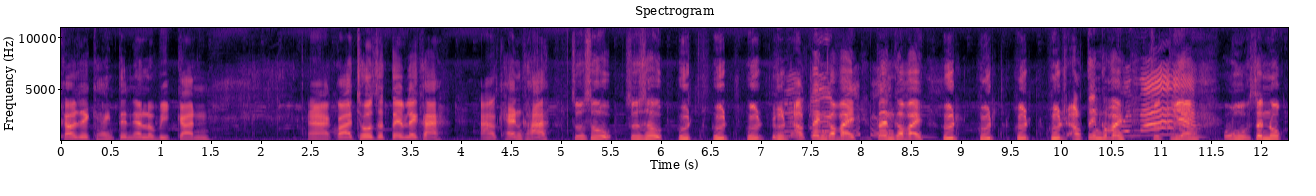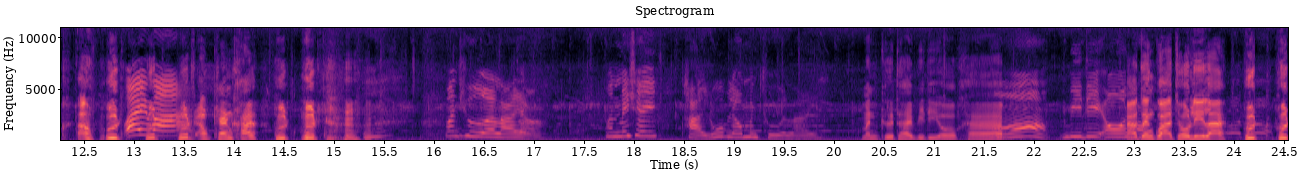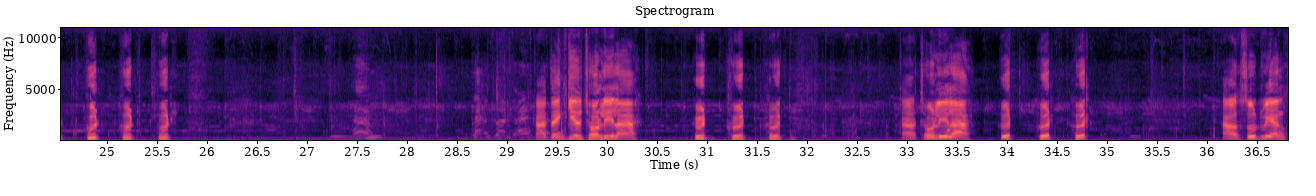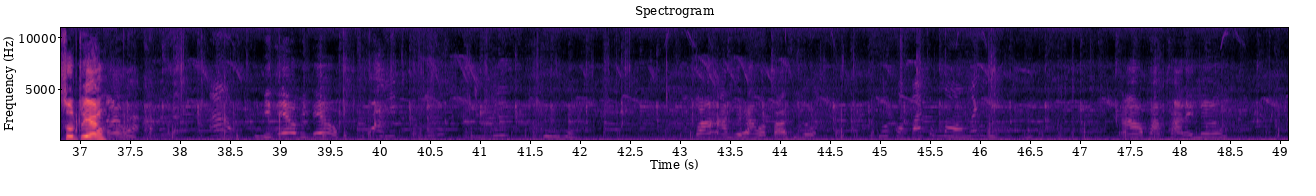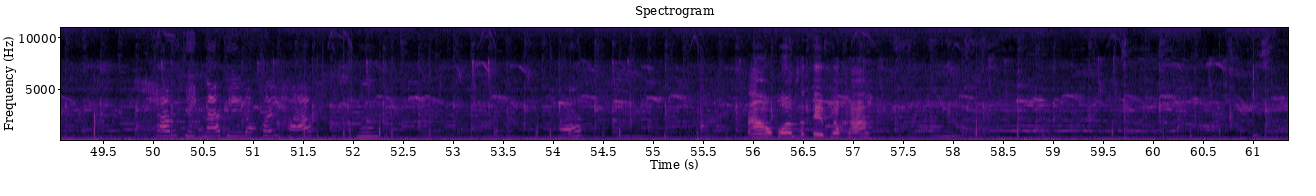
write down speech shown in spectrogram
เขาจะแข่งเต้นแอโรบิกกัน อ่ากวาดโชว์สเต็ปเลยค่ะ เอาแขนขาสู้สู้สู้สู้ๆฮึดฮึดฮึดฮึดเอาเต้นเข้าไป เต้นเข้าไปฮึดฮึดฮึดฮึดเอาเต้นเข้าไป สุดเรียง โอ้สนุก เอาฮึดฮึดฮึดเอาแขนขาฮึดฮึดมันคืออะไรอะ มันไม่ใช่ถ่ายรูปแล้วมันคืออะไร มันคือถ่ายวิดีโอครับ อ๋อวิดีโอเอาแตงกวาโชว์ลีลาฮึดฮึดฮึด อา thank you โชลีลาฮึดฮึดฮึดอ่าโชลีลาฮึดฮึดฮึดเอาสุดเวียงสุดเวียงบิดเอวบิดเอวว่าหันไปทางวัดป้าสิลูกลูกกับป้าจะมองไม่เห็น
